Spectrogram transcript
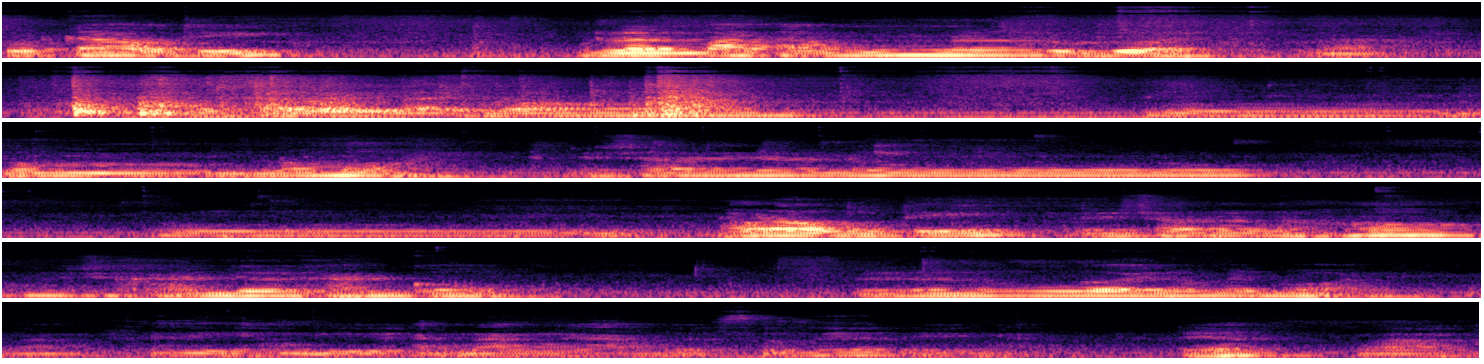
sốt cao một tí. Một lần 3 tháng đủ đuổi Dạ. sau đấy lại nó nó nó mỏi. Để sau đấy nó, nó, đau đầu một tí. Để sau đó là ho khán rơi khán cổ. Rồi nó người nó mệt mỏi. thế thì không nghĩ khả năng nào về sốt huyết đấy anh ạ. Đấy á? vâng.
